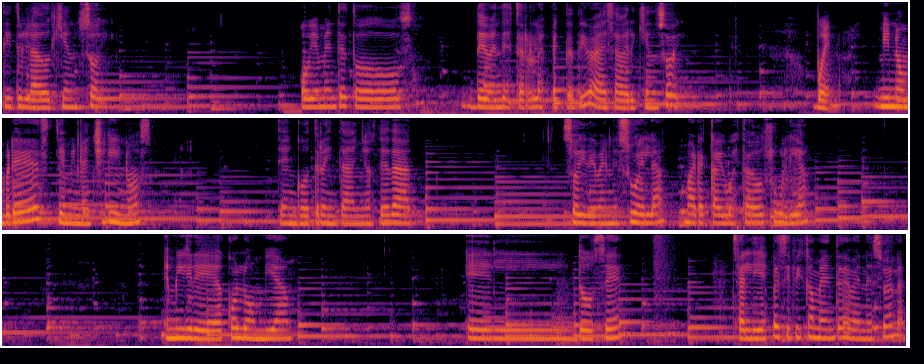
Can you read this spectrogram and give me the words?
titulado ¿Quién soy? Obviamente todos deben de estar a la expectativa de saber quién soy. Bueno, mi nombre es Yamina Chirinos, tengo 30 años de edad, soy de Venezuela, Maracaibo, Estado Zulia. Emigré a Colombia el 12, salí específicamente de Venezuela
